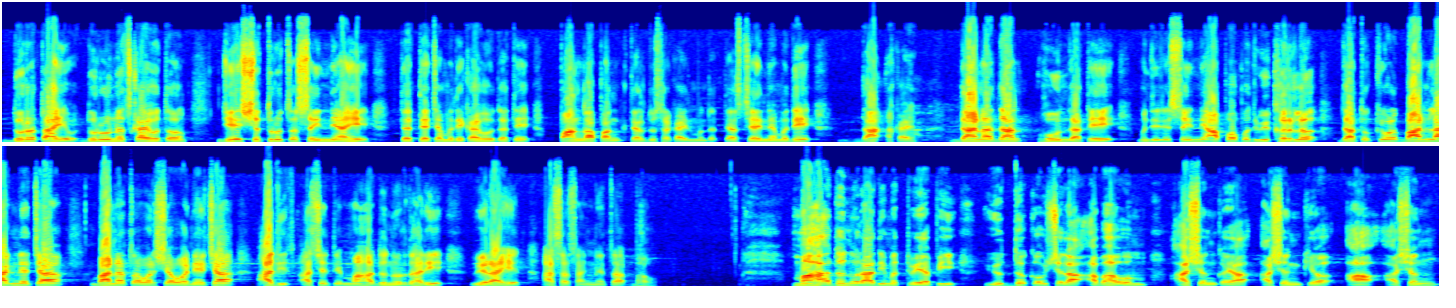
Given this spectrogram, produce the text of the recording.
दुरत आहे. दुरूनच काय होतं? जे शत्रूचं सैन्य आहे तर त्याच्यामध्ये काय होत जाते? पांगापांग. त्याला दुसरं काय म्हणतात? त्या सैन्यामध्ये दा काय? दानादान होऊन जाते. म्हणजे ते सैन्य आपोआपच विखरलं जातो. केवळ बाण लागण्याच्या बाणाचा वर्षा होण्याच्या आधीच असे ते महाधनुर्धारी वीर आहेत असा सांगण्याचा भाव. महाधनुरादिमत्वेपि युद्धकौशला अभावम आशंकया आशंक्य आ आशंक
